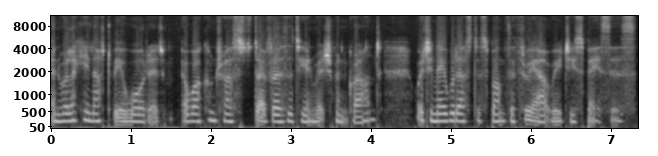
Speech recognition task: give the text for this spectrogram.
and were lucky enough to be awarded, a Wellcome Trust Diversity Enrichment Grant, which enabled us to sponsor three Outreachy spaces,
